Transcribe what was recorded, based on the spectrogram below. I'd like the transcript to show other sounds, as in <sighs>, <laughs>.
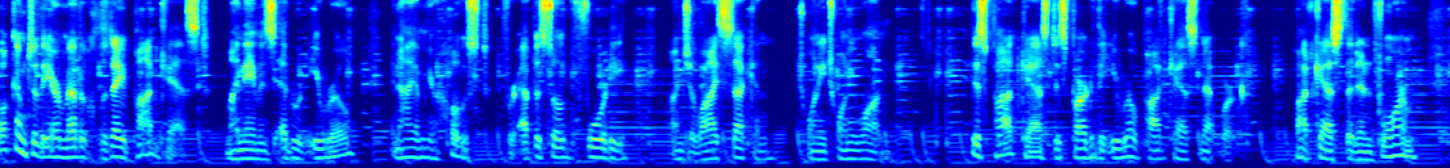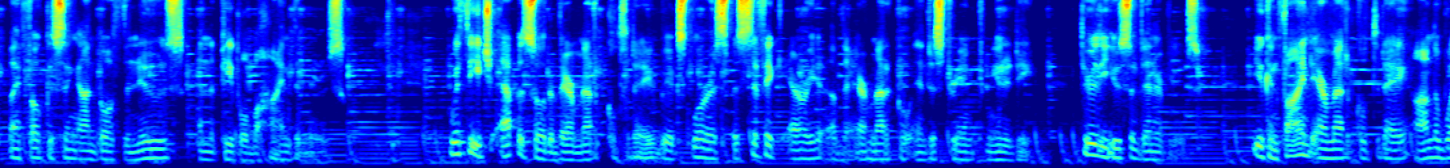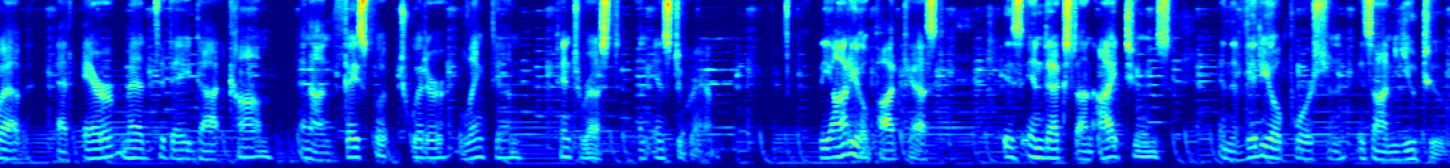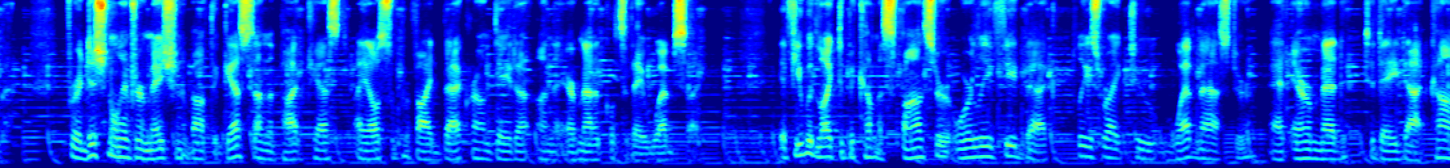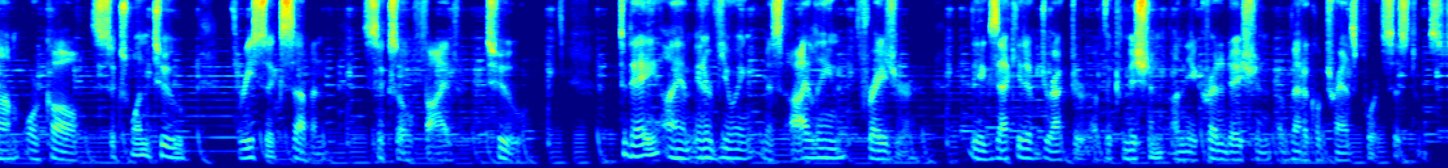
Welcome to the Air Medical Today podcast. My name is Edward Ero, and I am your host for episode 40 on July 2nd, 2021. This podcast is part of the Ero Podcast Network, podcasts that inform by focusing on both the news and the people behind the news. With each episode of Air Medical Today, we explore a specific area of the air medical industry and community through the use of interviews. You can find Air Medical Today on the web at airmedtoday.com and on Facebook, Twitter, LinkedIn, Pinterest, and Instagram. The audio podcast is indexed on iTunes, and the video portion is on YouTube. For additional information about the guests on the podcast, I also provide background data on the Air Medical Today website. If you would like to become a sponsor or leave feedback, please write to webmaster at airmedtoday.com or call 612 367 6052. Today, I am interviewing Ms. Eileen Frazier, the Executive Director of the Commission on the Accreditation of Medical Transport Systems.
